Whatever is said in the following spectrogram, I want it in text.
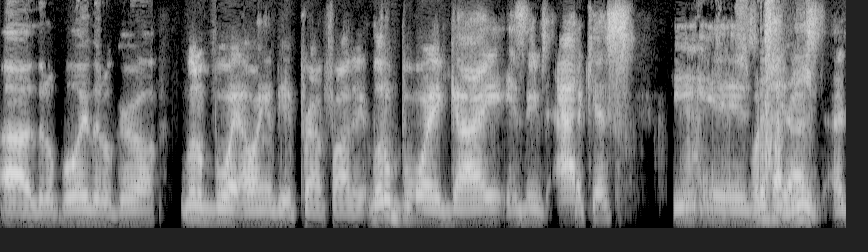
Uh, little boy, little girl. Little boy. Oh, I'm gonna be a proud father. Little boy guy. His name's Atticus. He Atticus. is. What does that mean? A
